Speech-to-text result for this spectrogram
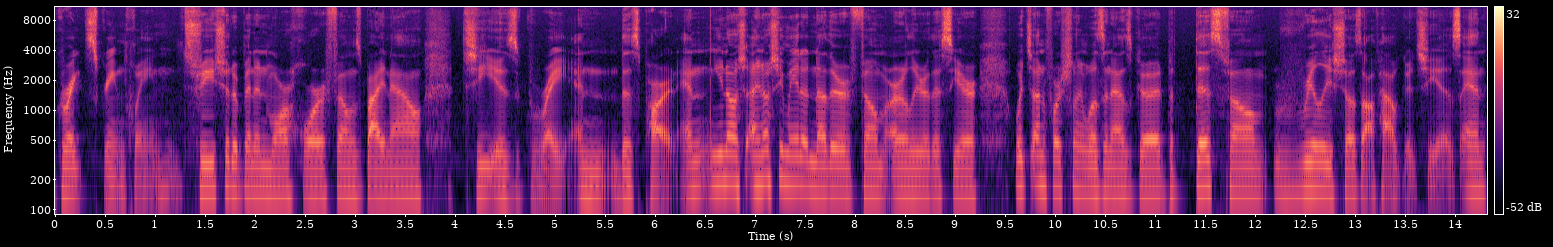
great scream queen. She should have been in more horror films by now. She is great in this part. And you know, I know she made another film earlier this year, which unfortunately wasn't as good, but this film really shows off how good she is. And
